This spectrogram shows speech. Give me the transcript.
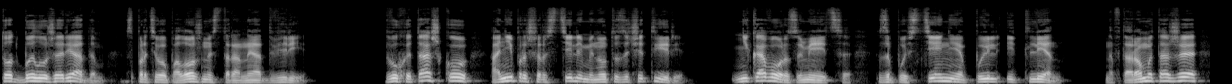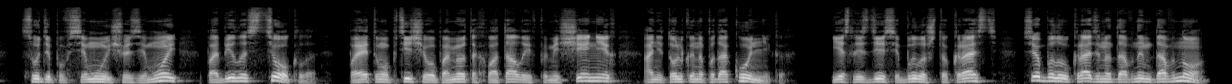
тот был уже рядом, с противоположной стороны от двери. Двухэтажку они прошерстили минуты за четыре. Никого, разумеется, запустение, пыль и тлен. На втором этаже, судя по всему, еще зимой, побило стекла, поэтому птичьего помета хватало и в помещениях, а не только на подоконниках. Если здесь и было что красть, все было украдено давным-давно,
